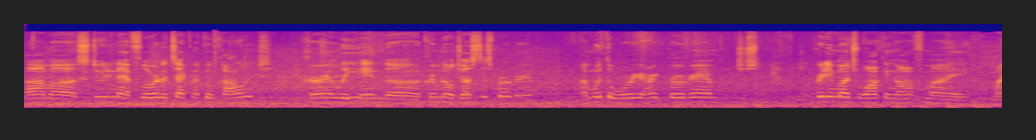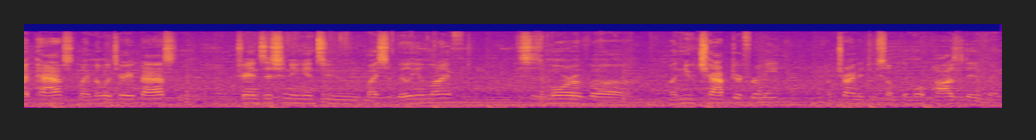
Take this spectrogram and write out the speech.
I'm a student at Florida Technical College, currently in the criminal justice program. I'm with the Warrior Hike program, just pretty much walking off my, my past, my military past, and transitioning into my civilian life. This is more of a, a new chapter for me. I'm trying to do something more positive and,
